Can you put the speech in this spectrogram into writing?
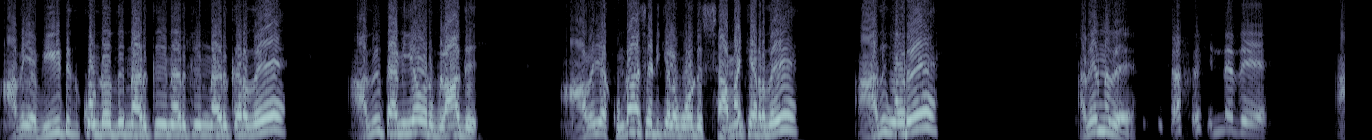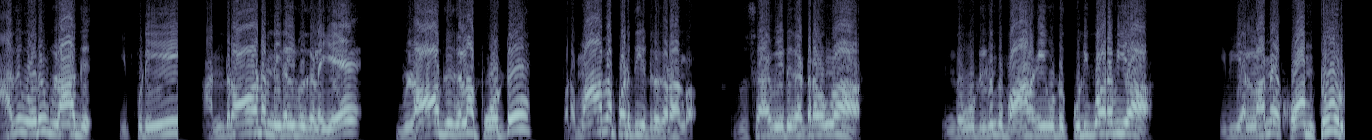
அதைய வீட்டுக்கு கொண்டு வந்து நறுக்கு நறுக்கு நறுக்கிறது அது தனியா ஒரு vlog. அதைய குண்டா செடிக்கல போட்டு சமைக்கிறது அது ஒரு அது என்னது? என்னது? அது ஒரு vlog. இப்படி அன்றாட நிகழ்வுகளையே விளாகுகளா போட்டு பிரமாதப்படுத்திட்டு இருக்கிறாங்க. புதுசா வீடு கட்டுறவங்க இந்த வீட்ல இருந்து வாடகை வீட்டு குடி போறவியா இது எல்லாமே ஹோம் டூர்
